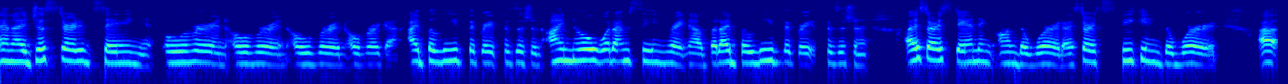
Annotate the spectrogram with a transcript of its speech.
And I just started saying it over and over and over and over again. I believe the great physician. I know what I'm seeing right now, but I believe the great physician. I started standing on the word. I started speaking the word. Uh,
